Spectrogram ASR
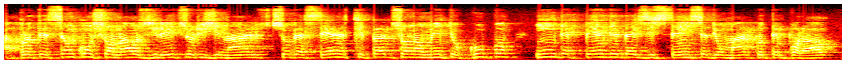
A proteção constitucional aos direitos originários sobre as terras que tradicionalmente ocupam independe da existência de um marco temporal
